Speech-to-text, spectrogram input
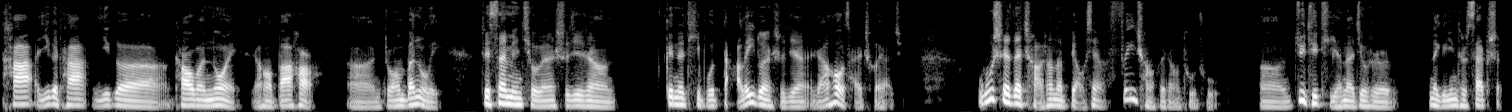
他一个他一个 Calvin Noy，然后八号啊 John Bentley 这三名球员实际上跟着替补打了一段时间，然后才撤下去。乌什在场上的表现非常非常突出，嗯，具体体现在就是那个 interception，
